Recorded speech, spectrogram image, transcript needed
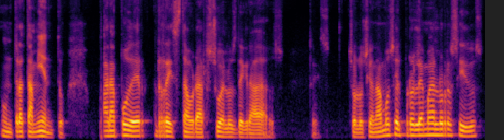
un tratamiento para poder restaurar suelos degradados. Entonces, solucionamos el problema de los residuos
